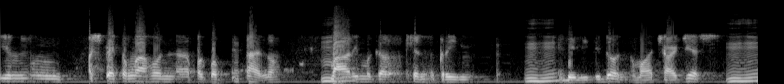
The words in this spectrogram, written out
yun yung aspeto nga ho na pagbabanta, no? Mhm. Maaaring magkaroon siya ng Mhm. credibility doon, ng mga charges. Mhm.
